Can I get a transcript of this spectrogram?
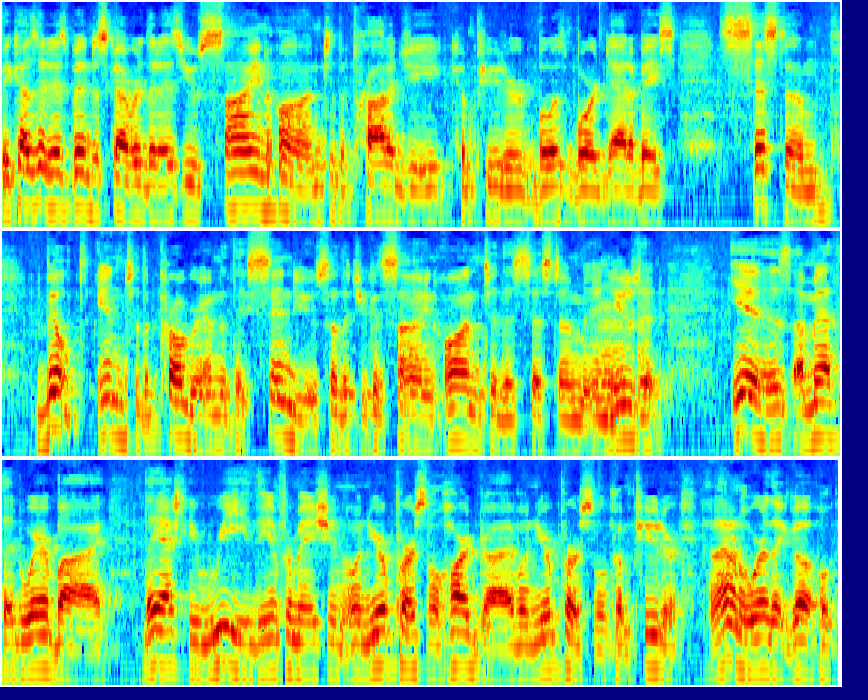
because it has been discovered that as you sign on to the Prodigy computer bulletin board database system, built into the program that they send you so that you can sign on to this system and mm-hmm. use it, is a method whereby they actually read the information on your personal hard drive on your personal computer. And i don't know where they go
